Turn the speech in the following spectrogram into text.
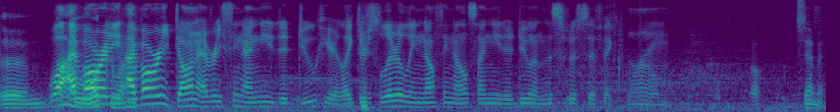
Um, Well, I've don't know, walk already around. I've already done everything I need to do here. Like there's literally nothing else I need to do in this specific room. Damn it.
